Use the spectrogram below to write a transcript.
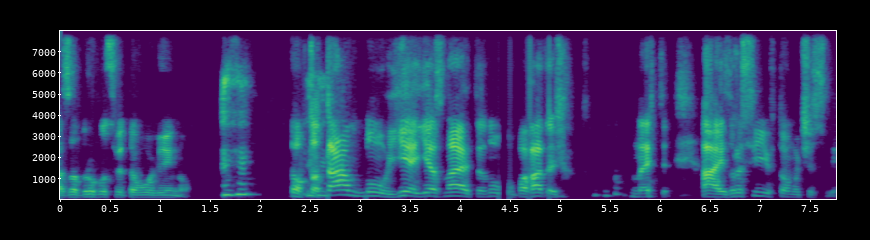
за Другу світову війну. Мгм. Тобто там ну є, є, знаєте, ну багато знаєте, а і з Росії в тому числі.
